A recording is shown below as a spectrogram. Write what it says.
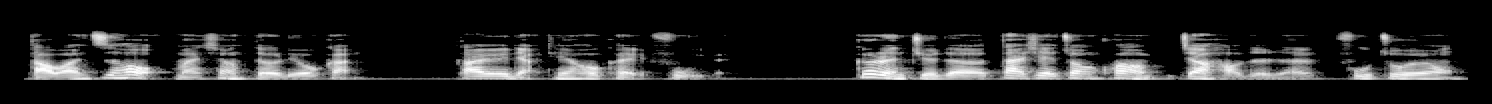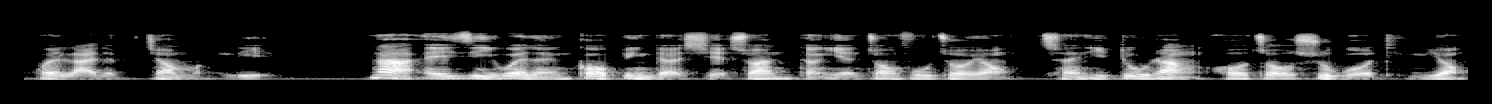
打完之后蛮像得流感，大约两天后可以复原。个人觉得代谢状况比较好的人，副作用会来的比较猛烈。那 A Z 未人诟病的血栓等严重副作用，曾一度让欧洲数国停用，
